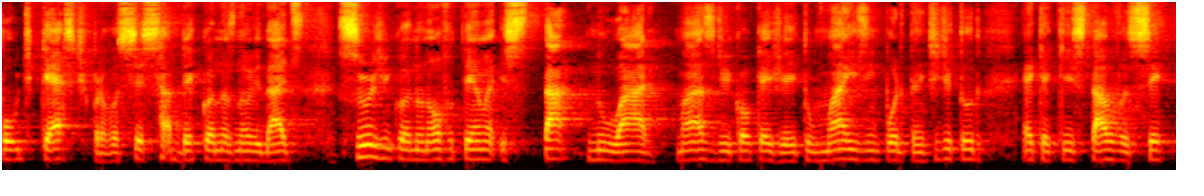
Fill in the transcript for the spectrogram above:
podcast para você saber quando as novidades surgem, quando o novo tema está no ar. Mas de qualquer jeito, o mais importante de tudo é que aqui está você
